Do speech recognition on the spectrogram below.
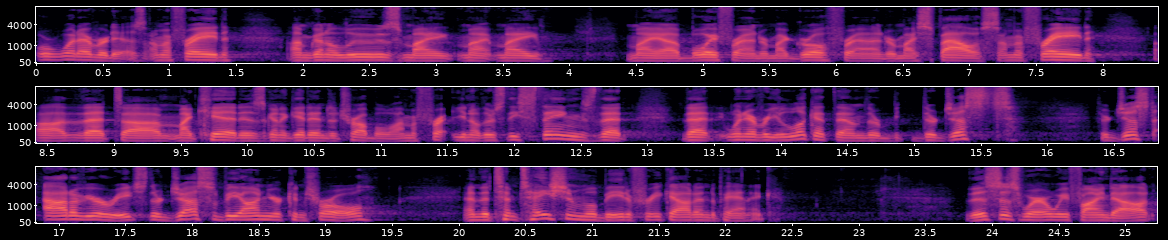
or whatever it is. I'm afraid I'm going to lose my, my, my, my uh, boyfriend or my girlfriend or my spouse. I'm afraid uh, that uh, my kid is going to get into trouble. I'm afraid, you know, there's these things that, that whenever you look at them, they're, they're, just, they're just out of your reach, they're just beyond your control, and the temptation will be to freak out into panic. This is where we find out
